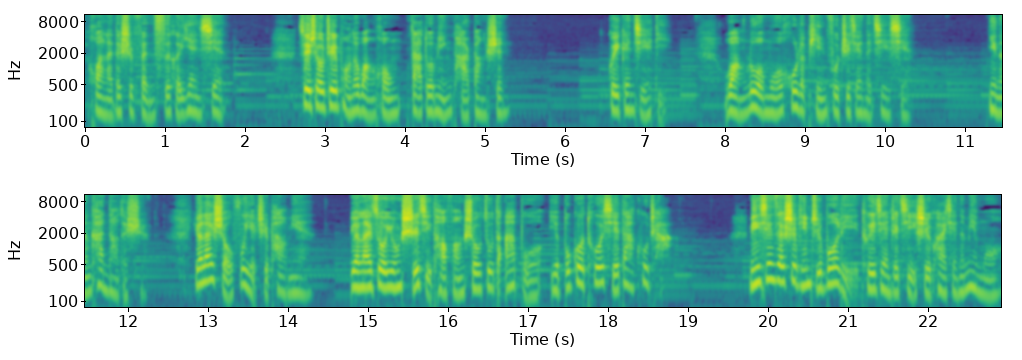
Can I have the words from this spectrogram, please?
换来的是粉丝和艳羡。最受追捧的网红大多名牌傍身。归根结底。网络模糊了贫富之间的界限，你能看到的是，原来首富也吃泡面，原来坐拥十几套房收租的阿伯也不过拖鞋大裤衩，明星在视频直播里推荐着几十块钱的面膜，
